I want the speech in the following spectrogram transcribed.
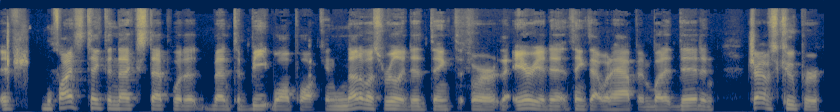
if Defiance take the next step would have been to beat Wapak, and none of us really did think, that, or the area didn't think that would happen, but it did. And Travis Cooper,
